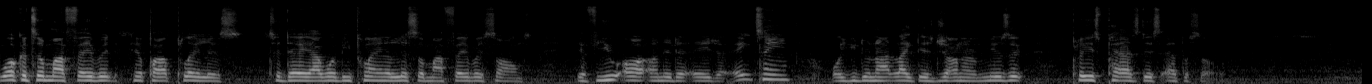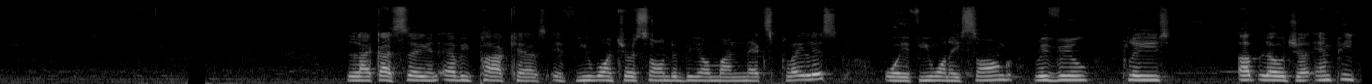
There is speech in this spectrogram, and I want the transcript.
Welcome to my favorite hip hop playlist. Today I will be playing a list of my favorite songs. If you are under the age of 18 or you do not like this genre of music, please pass this episode. Like I say in every podcast, if you want your song to be on my next playlist or if you want a song review, please upload your MP3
